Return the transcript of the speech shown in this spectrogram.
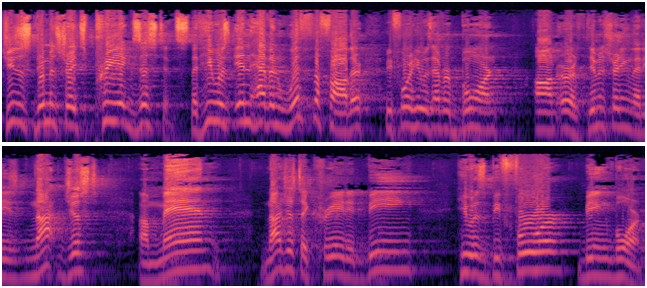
Jesus demonstrates pre existence, that he was in heaven with the Father before he was ever born on earth, demonstrating that he's not just a man, not just a created being, he was before being born,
